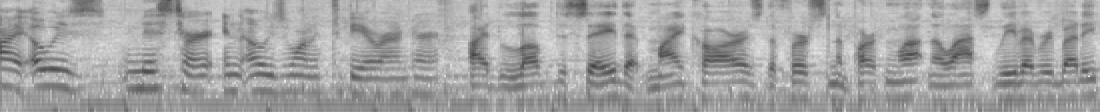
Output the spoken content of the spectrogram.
I always missed her and always wanted to be around her. I'd love to say that my car is the first in the parking lot and the last to leave everybody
